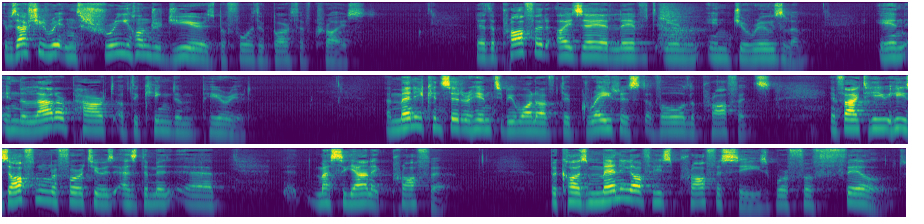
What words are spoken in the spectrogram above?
it was actually written 300 years before the birth of Christ. Now, the prophet Isaiah lived in, in Jerusalem in, in the latter part of the kingdom period. And many consider him to be one of the greatest of all the prophets. In fact, he, he's often referred to as, as the uh, messianic prophet. because many of his prophecies were fulfilled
